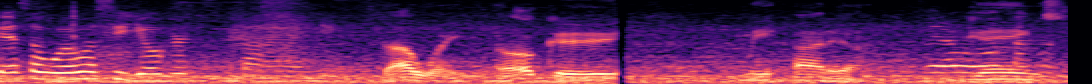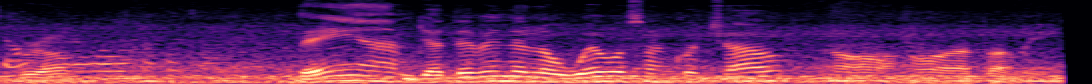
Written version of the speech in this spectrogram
Queso, huevos y yogurt están allí. That way. Okay. Mi área. Gangs, bro. Damn, ¿ya te venden los huevos sancochados? No, joda para mí.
